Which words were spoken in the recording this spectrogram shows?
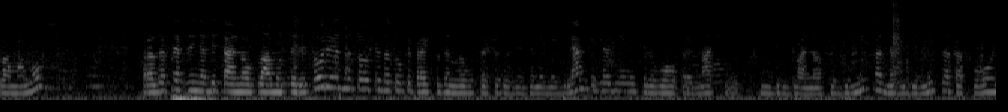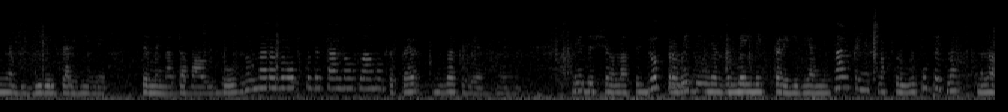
Ламанос. Про затвердження детального плану території з метою підготовки проекту землеустрою щодо земельної ділянки для зміни цільового призначення індивідуального садівництва для будівництва та обслуговування будівель торгівлі. Це ми надавали дозвіл на розробку детального плану, тепер затверджуємо. Следующее у нас идет проведення земельних торгів. Я не знаю, конечно, хто її купить, але у нас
